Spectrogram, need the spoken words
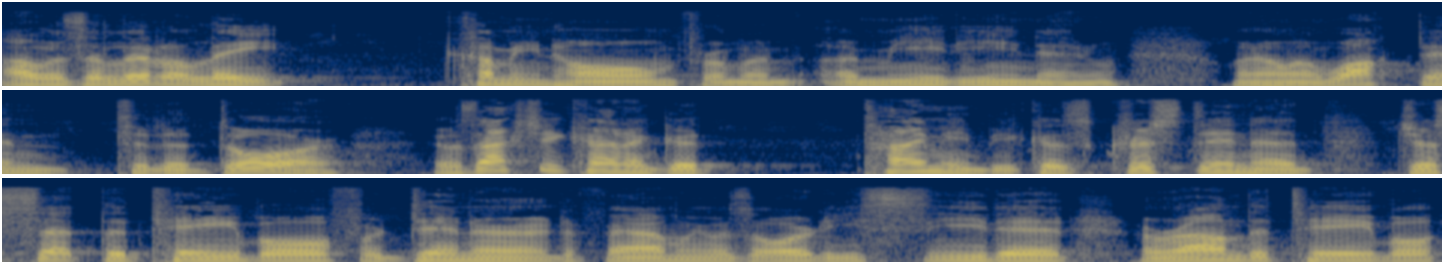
I was a little late coming home from a, a meeting, and when I walked into the door, it was actually kind of good timing because Kristen had just set the table for dinner. The family was already seated around the table,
